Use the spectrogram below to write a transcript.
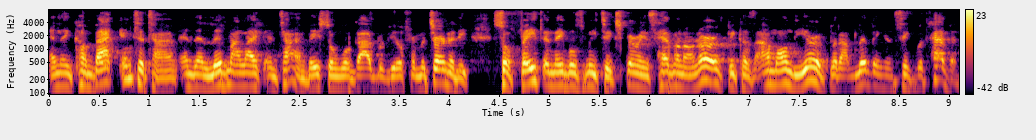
and then come back into time and then live my life in time based on what god revealed from eternity so faith enables me to experience heaven on earth because i'm on the earth but i'm living in sync with heaven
